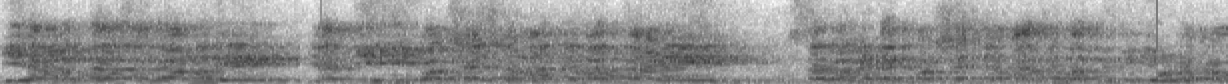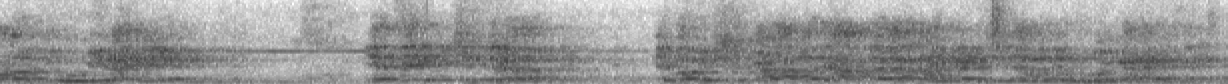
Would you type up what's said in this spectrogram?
की या मतदारसंघामध्ये या तिन्ही पक्षांच्या माध्यमातून आणि सर्व घटक पक्षांच्या माध्यमातून मोठ्या प्रमाणावरती उभी राहिली आहे. याचं एक चित्र हे भविष्य काळामध्ये आपल्याला रायगड जिल्ह्यामध्ये उभं करायचं आहे.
